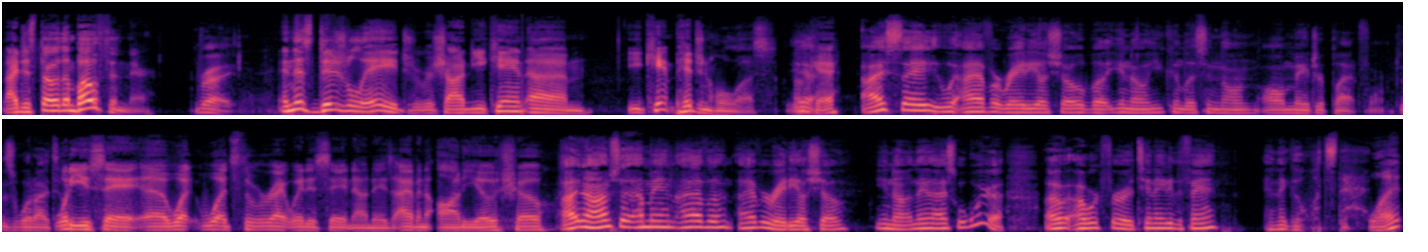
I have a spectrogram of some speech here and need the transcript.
I just throw them both in there. Right. In this digital age, Rashad, you can't um you can't pigeonhole us. Yeah. Okay. I say I have a radio show, but, you know, you can listen on all major platforms, is what I tell What do you say? Uh, what What's the right way to say it nowadays? I have an audio show. I know. I'm saying. I mean, I have a I have a radio show. You know, and they ask, "Well, where?" I, I work for a 1080 The Fan, and they go, "What's that?" What?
